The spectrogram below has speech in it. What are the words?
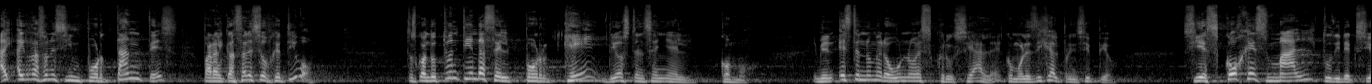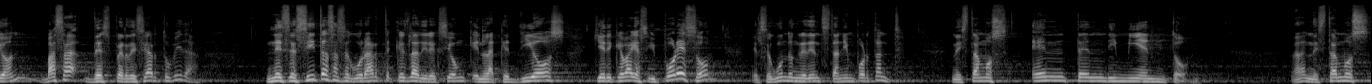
hay, razones importantes para alcanzar ese objetivo. Entonces, cuando tú entiendas el por qué, Dios te enseña el cómo. Y miren, este número uno es crucial, ¿eh? como les dije al principio. Si escoges mal tu dirección, vas a desperdiciar tu vida. Necesitas asegurarte que es la dirección en la que Dios quiere que vayas. Y por eso, el segundo ingrediente es tan importante. Necesitamos entendimiento. Necesitamos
